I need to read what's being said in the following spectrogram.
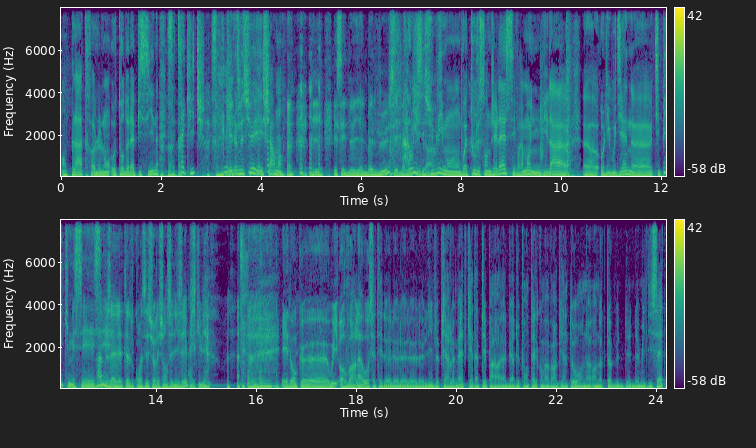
en plâtre le long autour de la piscine. C'est très kitsch, mais le monsieur est charmant. Et, et c'est une- il y a une belle vue, c'est magnifique. Ah oui, c'est hein. sublime. On voit tout Los Angeles. C'est vraiment une villa euh, hollywoodienne euh, typique, mais c'est. Ah, vous allez peut-être le croiser sur les Champs-Élysées, puisqu'il vient. et donc, euh, oui, Au revoir là-haut, c'était le, le, le, le- le livre de Pierre Lemaitre, qui est adapté par Albert Dupontel, qu'on va voir bientôt, en, en octobre de 2017.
